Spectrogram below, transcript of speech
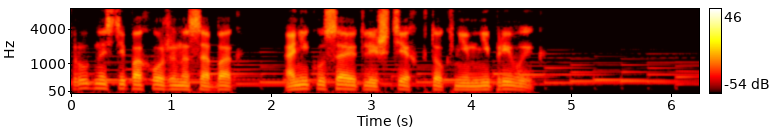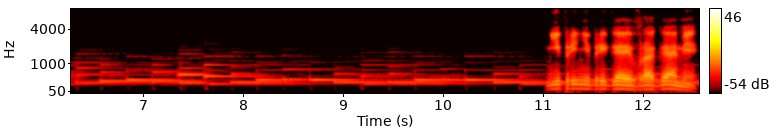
Трудности похожи на собак, они кусают лишь тех, кто к ним не привык. Не пренебрегай врагами,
